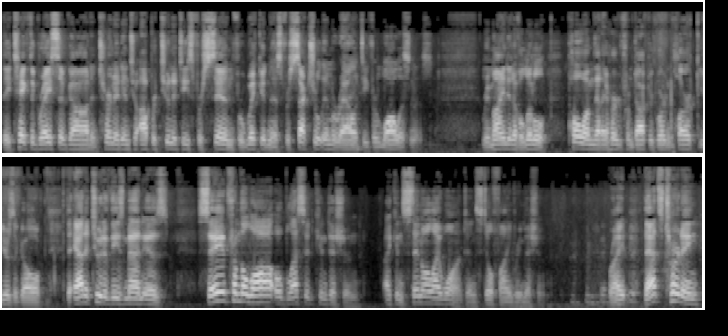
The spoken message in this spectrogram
They take the grace of God and turn it into opportunities for sin, for wickedness, for sexual immorality, for lawlessness. I'm reminded of a little poem that I heard from Dr. Gordon Clark years ago. The attitude of these men is saved from the law, O blessed condition. I can sin all I want and still find remission. Right? That's turning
